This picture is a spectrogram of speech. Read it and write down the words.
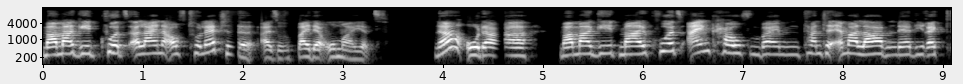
Mama geht kurz alleine auf Toilette, also bei der Oma jetzt. Ne? Oder Mama geht mal kurz einkaufen beim Tante Emma Laden, der direkt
